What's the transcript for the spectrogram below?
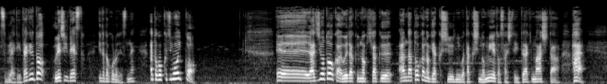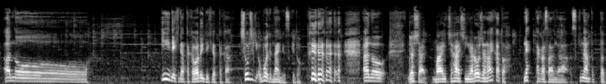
つぶやいていただけると嬉しいです。といったところですね。あと告知もう一個。えー、ラジオトーカー上田くんの企画、アンダートーカーの逆襲に私ノミネートさせていただきました。はい。あのー、いい出来だったか悪い出来だったか、正直覚えてないんですけど。あの、よっしゃ、毎日配信やろうじゃないかと。ね、タカさんが好きなんだっ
